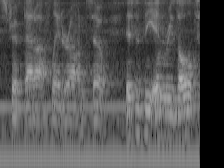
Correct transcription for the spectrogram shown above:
strip that off later on. So this is the end result.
